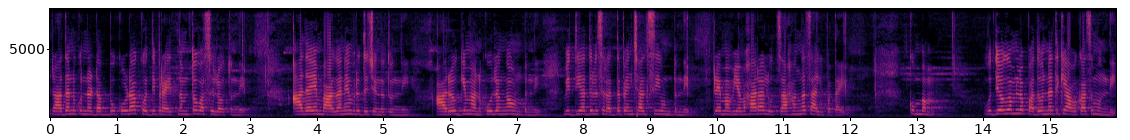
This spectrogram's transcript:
రాదనుకున్న డబ్బు కూడా కొద్ది ప్రయత్నంతో వసూలవుతుంది. ఆదాయం బాగానే వృద్ధి చెందుతుంది. ఆరోగ్యం అనుకూలంగా ఉంటుంది. విద్యార్థులు శ్రద్ధ పెంచాల్సి ఉంటుంది. ప్రేమ వ్యవహారాలు ఉత్సాహంగా సాగిపోతాయి. కుంభం ఉద్యోగంలో పదోన్నతికి అవకాశం ఉంది.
